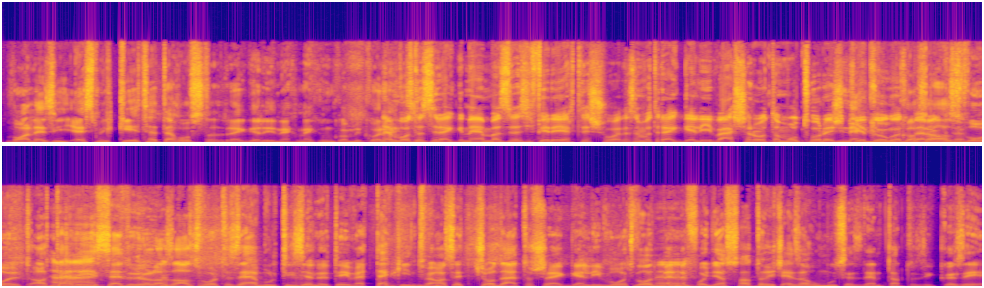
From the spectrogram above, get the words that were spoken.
Van ez így, ezt még két hete hoztad reggelinek nekünk, amikor Nem volt egyszer- az reggel, nem, az egy félreértés volt. Ez nem volt reggeli, vásároltam otthonra, és két Nekünk dolgot az beraktam. az volt, a te Hát. részedről az az volt, az elmúlt 15 évet tekintve az egy csodálatos reggeli volt. Volt benne fogyasztható, és ez a humusz ez nem tartozik közé.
